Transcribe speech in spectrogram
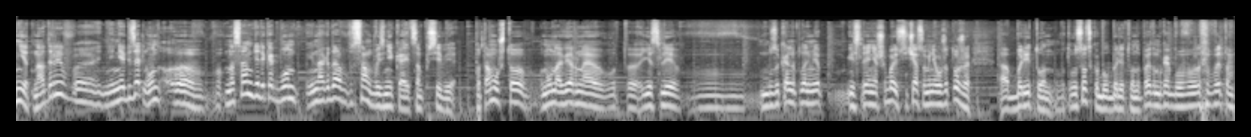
Нет, надрыв э, не, обязательно. Он э, на самом деле как бы он иногда сам возникает сам по себе, потому что, ну, наверное, вот э, если в музыкальном плане, мне, если я не ошибаюсь, сейчас у меня уже тоже э, баритон. Вот у Высоцкого был баритон, и поэтому как бы в, в этом,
